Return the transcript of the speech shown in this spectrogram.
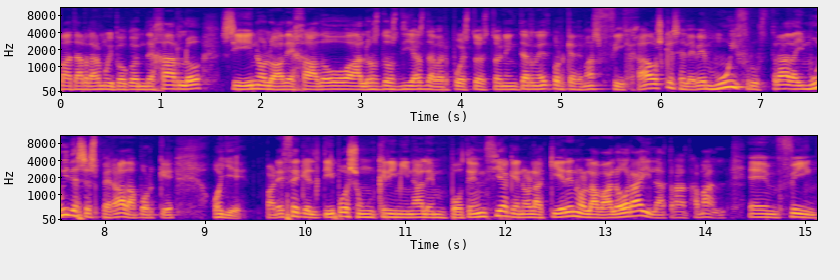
va a tardar muy poco en dejarlo si no lo ha dejado a los dos días de haber puesto esto en internet, porque además fijaos que se le ve muy frustrada y muy desesperada, porque, oye, Parece que el tipo es un criminal en potencia que no la quiere, no la valora y la trata mal. En fin,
